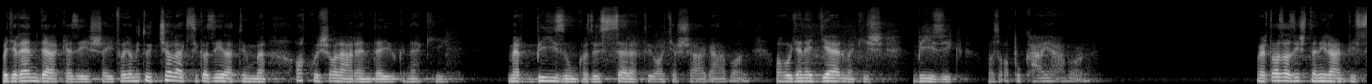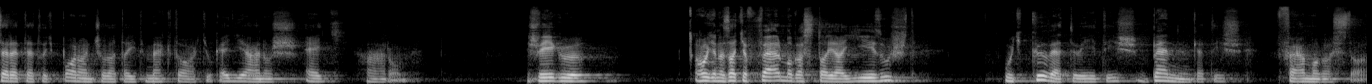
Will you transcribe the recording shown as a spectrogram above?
vagy rendelkezéseit, vagy amit úgy cselekszik az életünkben, akkor is alárendeljük neki, mert bízunk az ő szerető atyaságában, ahogyan egy gyermek is bízik az apukájában. Mert az az Isten iránti szeretet, hogy parancsolatait megtartjuk. Egy János 1, 3. És végül, ahogyan az Atya felmagasztalja Jézust, úgy követőit is, bennünket is felmagasztal.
